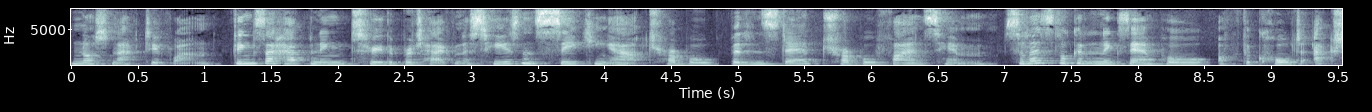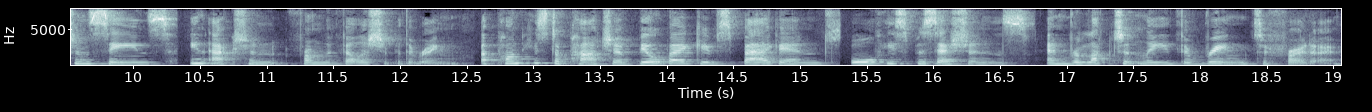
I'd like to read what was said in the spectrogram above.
not an active one. Things are happening to the protagonist. He isn't seeking out trouble, but instead trouble finds him. So let's look at an example of the call to action scenes in action from the Fellowship of the Ring. Upon his departure, Bilbo gives Bag End all his possessions and reluctantly the ring to Frodo.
